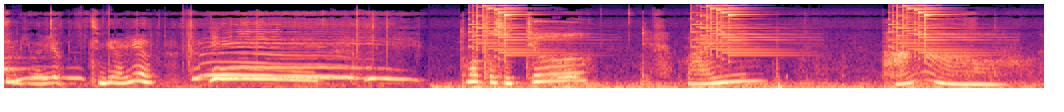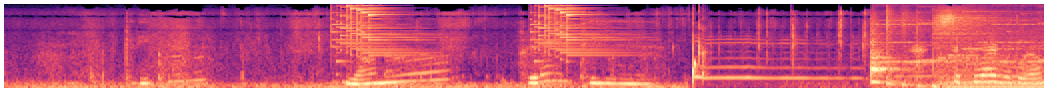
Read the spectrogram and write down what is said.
준비 완료. 준비 완료. 토마토 스튜, 와인, 방어, 그리고 연어, 플레이트. 진짜 그 알고도요.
